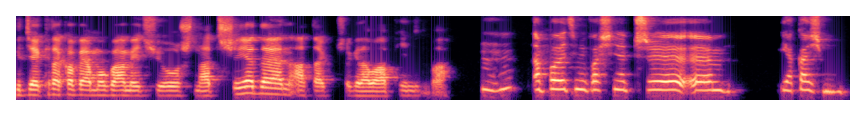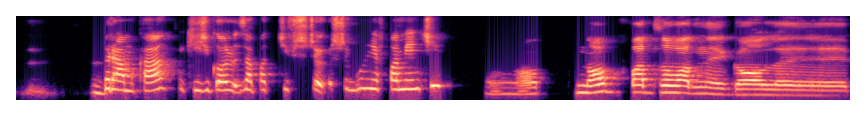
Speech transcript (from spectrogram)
gdzie Krakowia mogła mieć już na 3-1, a tak przegrała 5-2. Mhm. A powiedz mi właśnie, czy ym, jakaś bramka, jakiś gol zapadł Ci w szczeg- szczególnie w pamięci? No, no, bardzo ładny gol y,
